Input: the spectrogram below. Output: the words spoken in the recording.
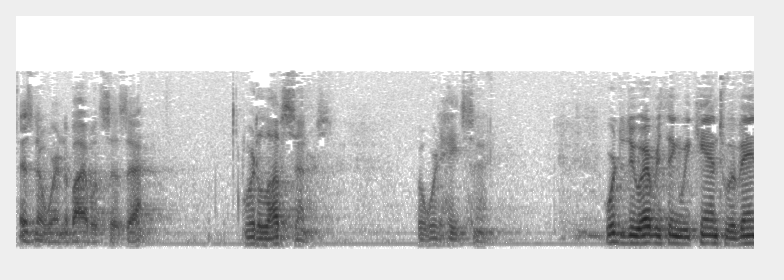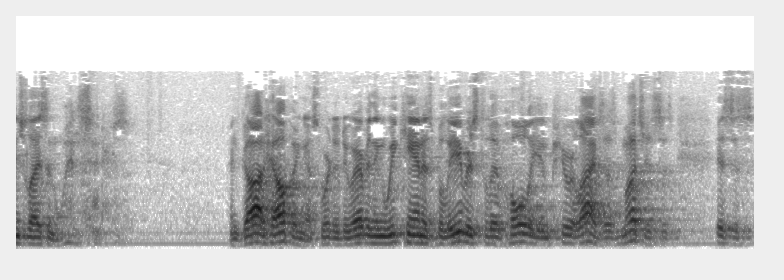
There's nowhere in the Bible that says that. We're to love sinners, but we're to hate sin. We're to do everything we can to evangelize and win sinners. And God helping us, we're to do everything we can as believers to live holy and pure lives as much as is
